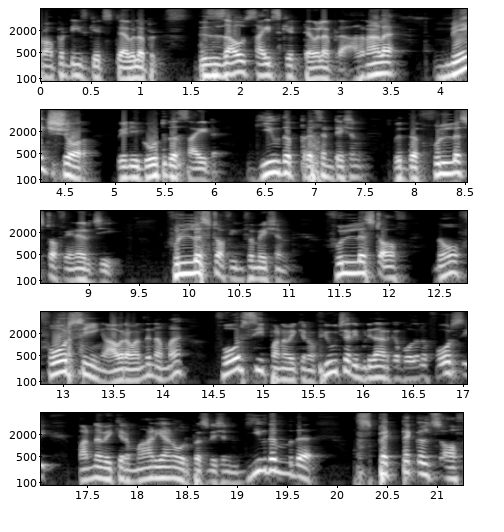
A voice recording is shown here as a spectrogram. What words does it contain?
properties gets developed this is how sites get developed அதனால make sure when you go to the site give the presentation with the fullest of energy fullest of information fullest of no forcing அவரை வந்து நம்ம ஃபோர்சி பண்ண வைக்கணும். ஃபியூச்சர் இப்படி தான் இருக்க போகுதுன்னு ஃபோர்சி பண்ண வைக்கிற மாதிரியான ஒரு presentation give them the spectacles of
